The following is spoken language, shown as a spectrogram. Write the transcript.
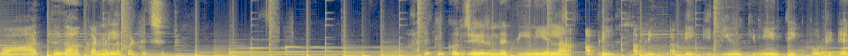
வாத்து தான் கண்ணில் பட்டுச்சு. அதுக்கு கொஞ்சம் இருந்த தீனி எல்லாம் அப்படி அப்படி அப்படி கிட்டியும் கிமியும் தூக்கி போட்டுட்டு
